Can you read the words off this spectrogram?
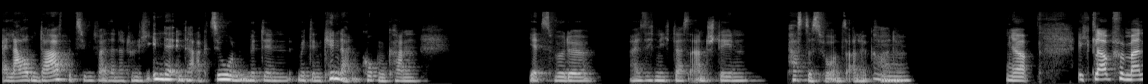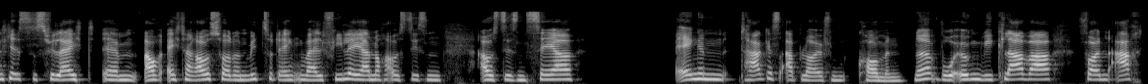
erlauben darf, beziehungsweise natürlich in der Interaktion mit den, mit den Kindern gucken kann. Jetzt würde, weiß ich nicht, das anstehen, passt es für uns alle gerade. Mhm. Ja, ich glaube, für manche ist es vielleicht ähm, auch echt herausfordernd mitzudenken, weil viele ja noch aus diesen, aus diesen sehr engen Tagesabläufen kommen, ne? wo irgendwie klar war, von acht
